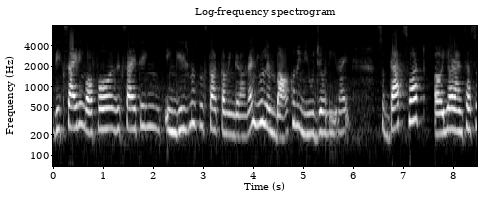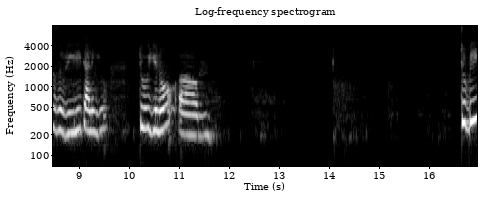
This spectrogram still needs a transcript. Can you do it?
the exciting offers, exciting engagements will start coming around, and you'll embark on a new journey, right? So that's what uh, your ancestors are really telling you to, you know, um, to be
